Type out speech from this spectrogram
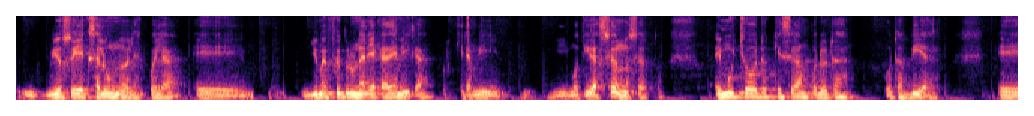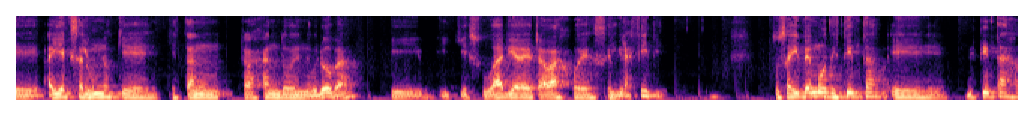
yo soy exalumno de la escuela, eh, yo me fui por un área académica, porque era mi, motivación, ¿no es cierto? Hay muchos otros que se van por otras, otras vías. Eh, hay exalumnos que, que están trabajando en Europa y, y, que su área de trabajo es el graffiti. Entonces ahí vemos distintas, distintas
